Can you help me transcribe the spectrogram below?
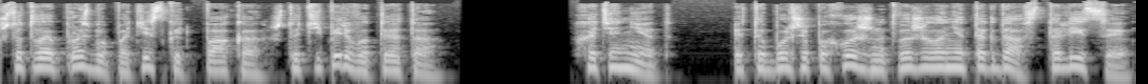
Что твоя просьба потискать Пака, что теперь вот это. Хотя нет, это больше похоже на твое желание тогда, в столице,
